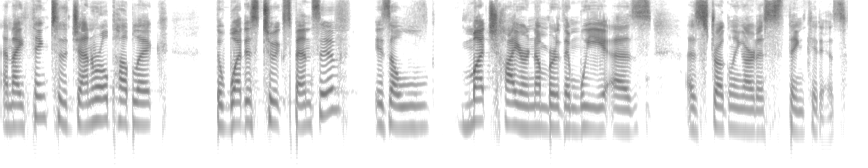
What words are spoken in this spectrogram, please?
And I think to the general public, the what is too expensive is a much higher number than we as as struggling artists think it is.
